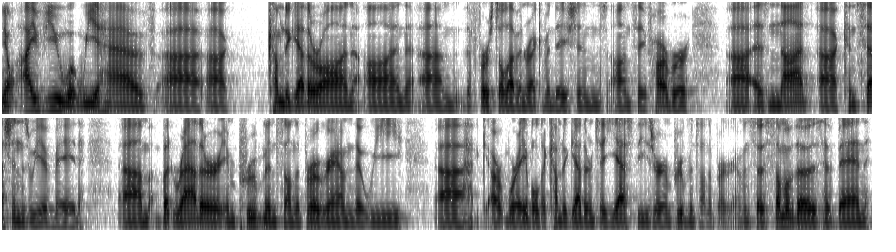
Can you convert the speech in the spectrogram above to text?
you know, I view what we have uh, uh, come together on on um, the first 11 recommendations on safe harbor uh, as not uh, concessions we have made, um, but rather improvements on the program that we uh, are, were able to come together and say, yes, these are improvements on the program. And so some of those have been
